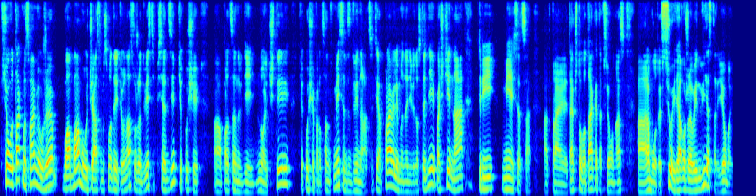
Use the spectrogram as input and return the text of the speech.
Все, вот так мы с вами уже бам-бам участвуем. Смотрите, у нас уже 250 zip, текущий а, процент в день 0,4, текущий процент в месяц 12. И отправили мы на 90 дней почти на 3 месяца отправили. Так что вот так это все у нас а, работает. Все, я уже инвестор, ё-моё.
